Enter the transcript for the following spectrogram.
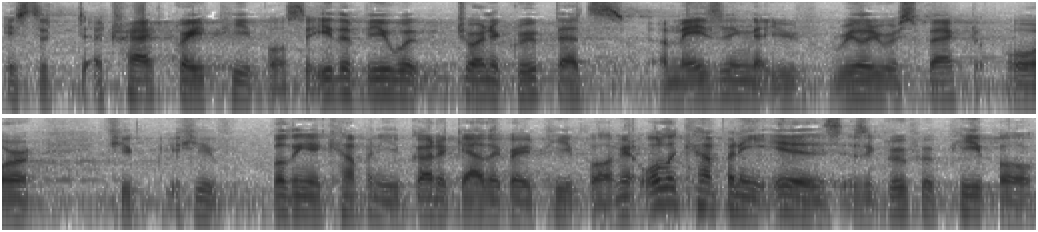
is to attract great people. So either be with, join a group that's amazing that you really respect, or if you if you're building a company, you've got to gather great people. I mean, all a company is is a group of people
